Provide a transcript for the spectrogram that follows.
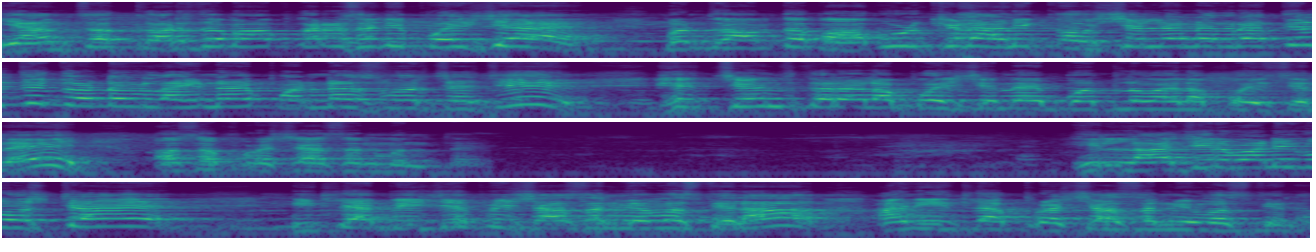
यांचं कर्ज माफ करण्यासाठी पैसे आहे. पण जो आमचा बाबुळखेडा आणि कौशल्य नगरातील जी गटर लाईन आहे पन्नास वर्षाची हे चेंज करायला पैसे नाही बदलवायला पैसे नाही असं प्रशासन म्हणत आहे ही लाजीरवाणी गोष्ट आहे. इथल्या बीजेपी शासन व्यवस्थेला आणि इथल्या प्रशासन व्यवस्थेला.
